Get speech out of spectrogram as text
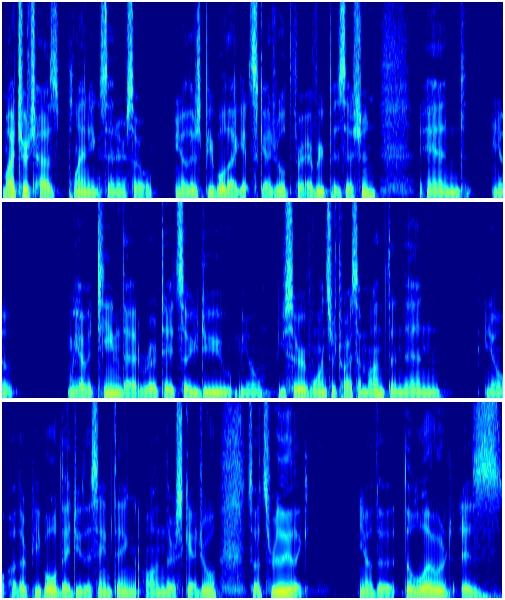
My church has planning center, so you know there's people that get scheduled for every position, and you know we have a team that rotates. So you do you know you serve once or twice a month, and then you know other people they do the same thing on their schedule. So it's really like you know the the load is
